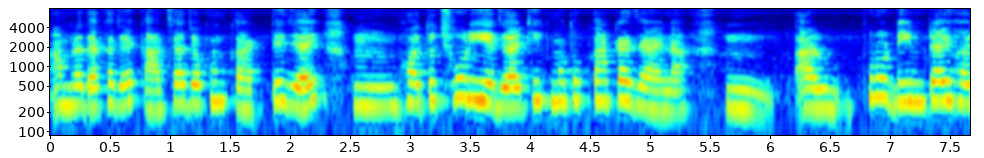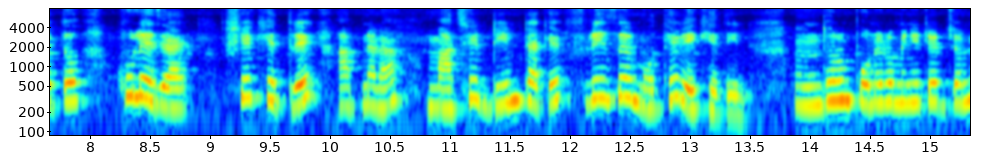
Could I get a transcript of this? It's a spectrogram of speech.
আমরা দেখা যায় কাঁচা যখন কাটতে যাই হয়তো ছড়িয়ে যায় ঠিক মতো কাটা যায় না আর পুরো ডিমটাই হয়তো খুলে যায়। সেক্ষেত্রে আপনারা মাছের ডিমটাকে ফ্রিজের মধ্যে রেখে দিন। ধরুন পনেরো মিনিটের জন্য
